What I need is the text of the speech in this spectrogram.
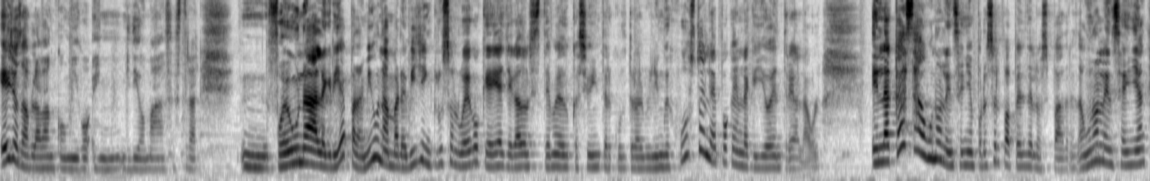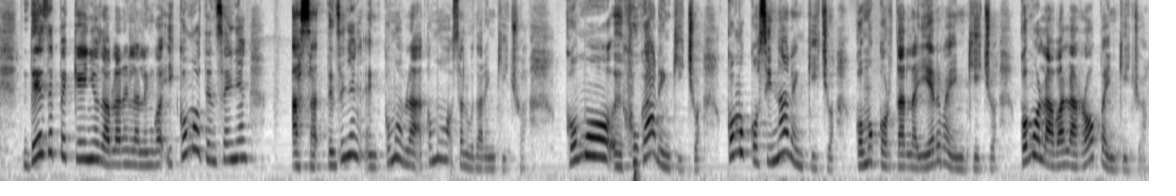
Ellos hablaban conmigo en idioma ancestral. Mm, fue una alegría para mí, una maravilla, incluso luego que haya llegado el sistema de educación intercultural bilingüe, justo en la época en la que yo entré al aula. En la casa a uno le enseñan, por eso el papel de los padres, a uno le enseñan desde pequeños a hablar en la lengua y cómo te enseñan te enseñan en cómo hablar, cómo saludar en quichua, cómo eh, jugar en quichua, cómo cocinar en quichua, cómo cortar la hierba en quichua, cómo lavar la ropa en quichua,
